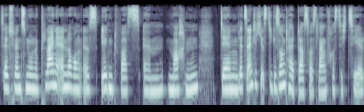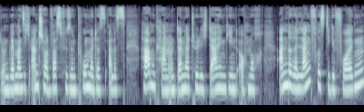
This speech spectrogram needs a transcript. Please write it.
selbst wenn es nur eine kleine Änderung ist, irgendwas ähm, machen. Denn letztendlich ist die Gesundheit das, was langfristig zählt. Und wenn man sich anschaut, was für Symptome das alles haben kann und dann natürlich dahingehend auch noch andere langfristige Folgen,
